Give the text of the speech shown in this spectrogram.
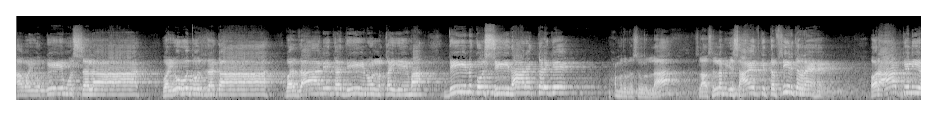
अवयुकीमसला वयूतुज़का वजालिक दीनुलक़ीमा दीन को सीधा रख करके मोहम्मद रसूलुल्लाह इस आयत की तफसीर कर रहे हैं। और आपके लिए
